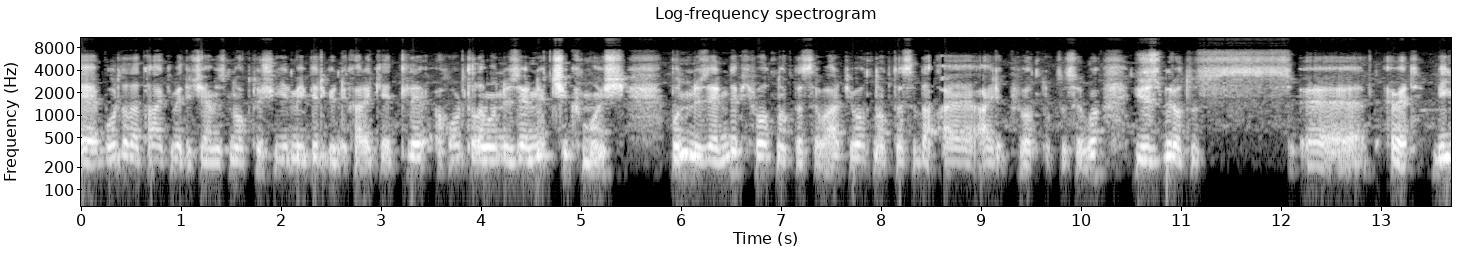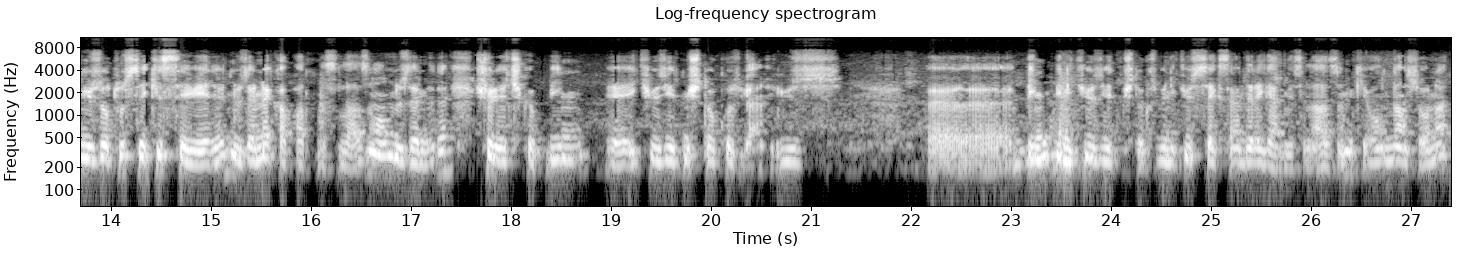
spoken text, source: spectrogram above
E, burada da takip edeceğimiz nokta şu 21 günlük hareketli ortalamanın üzerine çıkmış. Bunun üzerinde pivot noktası var. Pivot noktası da e, aylık pivot noktası bu. 101.30 e, evet 1138 seviyelerin üzerine kapatması lazım. Onun üzerinde de şuraya çıkıp 1279 yani 100 1279-1280'lere gelmesi lazım ki ondan sonra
